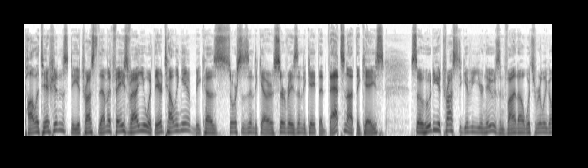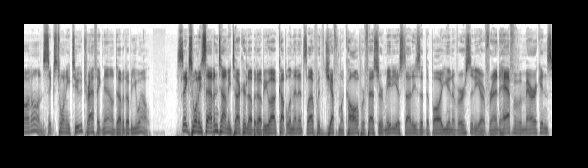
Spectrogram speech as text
Politicians do you trust them at face value what they're telling you? Because sources indicate or surveys indicate that that's not the case. So who do you trust to give you your news and find out what's really going on? 622 traffic now wwl 627 tommy tucker wwl a couple of minutes left with jeff mccall professor of media studies at depauw university. Our friend half of americans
